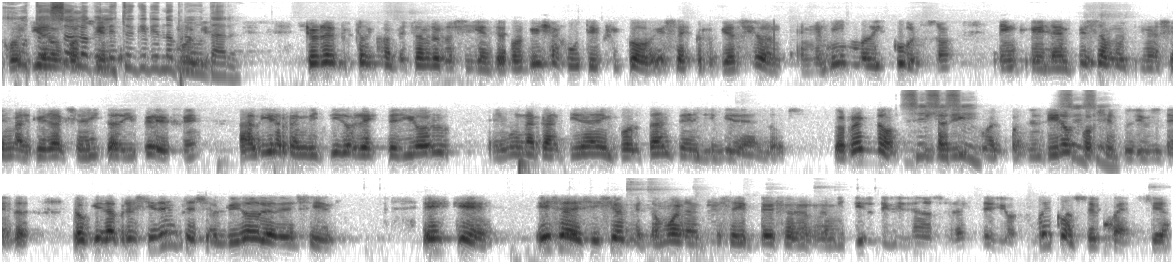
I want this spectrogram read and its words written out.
justo eso es lo que le 51%. estoy queriendo preguntar. Yo le estoy contestando lo siguiente, porque ella justificó esa expropiación en el mismo discurso en que la empresa multinacional, que era accionista de IPF, había remitido al exterior en una cantidad importante en dividendos. ¿Correcto? Sí, sí, sí. el 42% Sí, sí. de dividendos. Lo que la Presidenta se olvidó de decir es que esa decisión que tomó la empresa IPF de remitir dividendos al exterior fue consecuencia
